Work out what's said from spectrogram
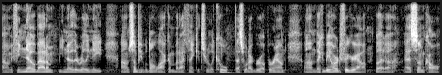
Um, if you know about them, you know they're really neat. Um, some people don't like them, but I think it's really cool. That's what I grew up around. Um, they can be hard to figure out, but uh, as some call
